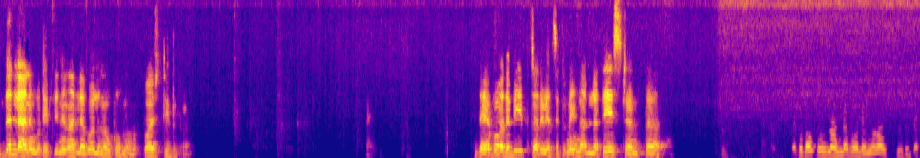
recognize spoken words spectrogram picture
ഇതെല്ലാനും കൂടി ഇട്ടിന് നല്ല പോലെ നമുക്കൊന്ന് വഴറ്റിയെടുക്കാം. ഇതേപോലെ ബീഫ് കറി വെച്ചിട്ടുണ്ടെങ്കിൽ നല്ല ടേസ്റ്റ് ആണ് കേട്ടോ നല്ല പോലെ ഒന്ന് വഴറ്റിയെടുക്കാം.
